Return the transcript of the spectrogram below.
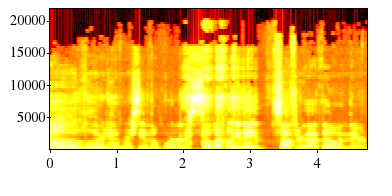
Oh Lord, have mercy on the worst. So luckily they saw through that though, and they're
